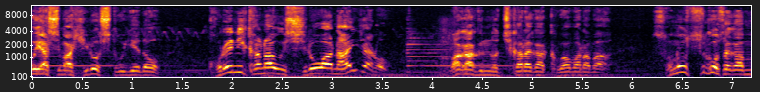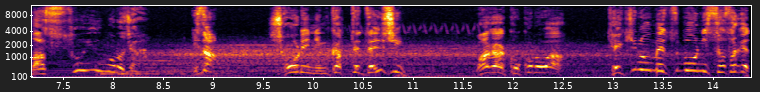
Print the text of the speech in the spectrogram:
大屋島博士といえどこれにかなう城はないじゃろう我が軍の力が加わらばその凄さが増すというものじゃいざ勝利に向かって前進我が心は敵の滅亡に捧げ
